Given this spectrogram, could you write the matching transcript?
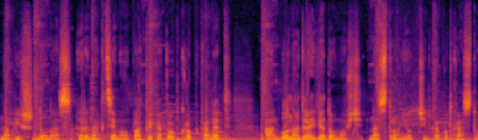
napisz do nas redakcja małpa.kekako.net albo nagraj wiadomość na stronie odcinka podcastu.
